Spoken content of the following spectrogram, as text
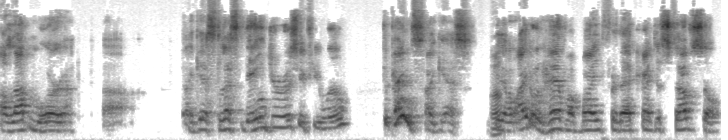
a lot more, I guess, less dangerous, if you will. Depends, I guess. Well, you know, I don't have a mind for that kind of stuff, so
